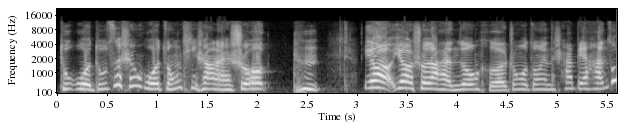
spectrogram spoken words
独我独自生活总体上来说，要要说到韩综和中国综艺的差别，韩综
